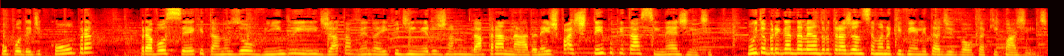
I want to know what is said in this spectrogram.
o poder de compra para você que está nos ouvindo e já está vendo aí que o dinheiro já não dá para nada, né? Isso faz tempo que está assim, né, gente? Muito obrigada, Leandro Trajano. Semana que vem ele está de volta aqui com a gente.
